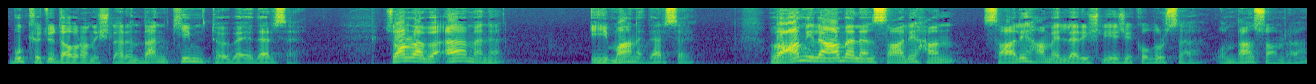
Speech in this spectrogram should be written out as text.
bu kötü davranışlarından kim tövbe ederse sonra ve amene iman ederse ve amile amelen salihan salih ameller işleyecek olursa ondan sonra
